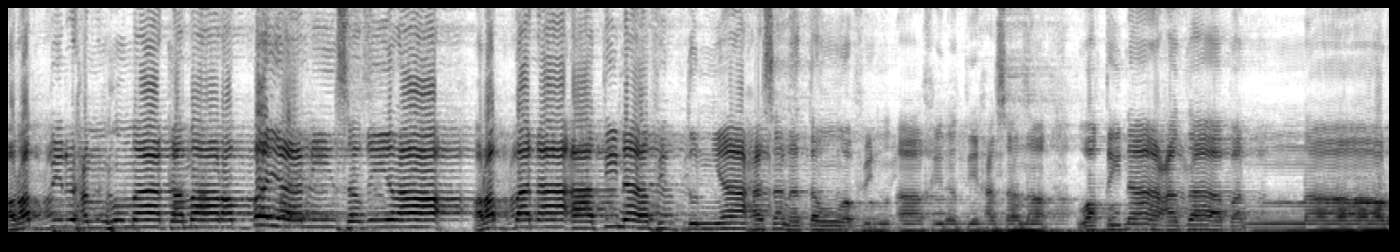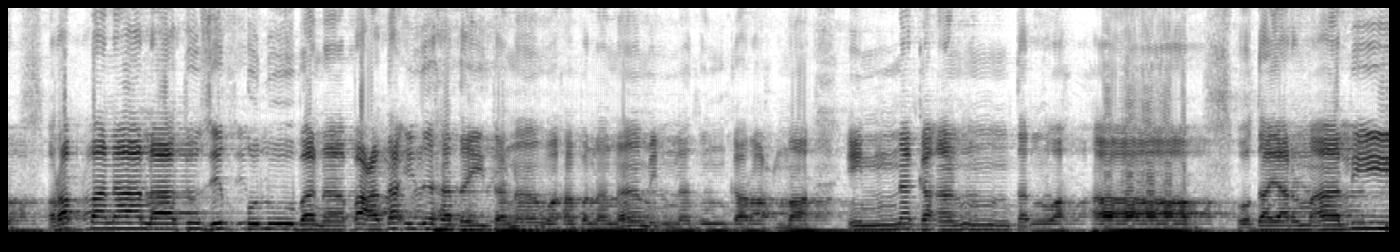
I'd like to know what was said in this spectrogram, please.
رب ارحمهما كما ربياني صغيرا ربنا آتنا في الدنيا حسنة وفي الآخرة حسنة وقنا عذاب النار ربنا لا تزغ قلوبنا بعد إذ هديتنا وهب لنا من لدنك رحمة إنك أنت الوهاب ودير মালিক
